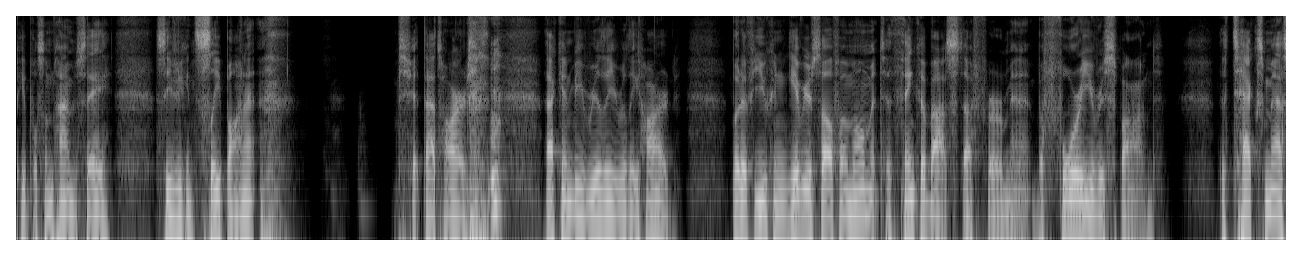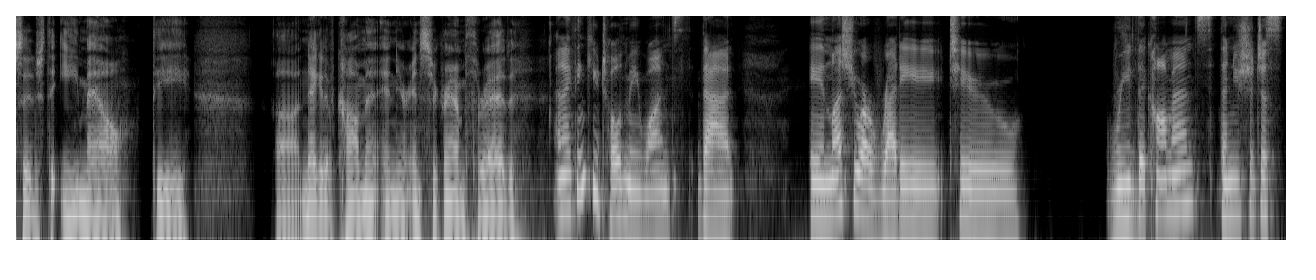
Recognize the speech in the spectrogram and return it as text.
people sometimes say, see if you can sleep on it. Shit, that's hard. that can be really, really hard. But if you can give yourself a moment to think about stuff for a minute before you respond, the text message, the email, the uh, negative comment in your Instagram thread. And I think you told me once that unless you are ready to read the comments, then you should just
